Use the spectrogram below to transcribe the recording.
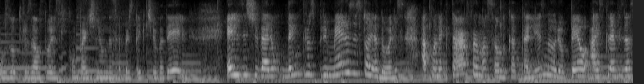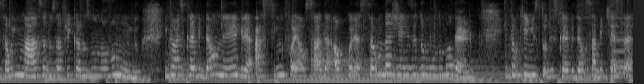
os outros autores que compartilham dessa perspectiva dele, eles estiveram dentre os primeiros historiadores a conectar a formação do capitalismo europeu à escravização em massa dos africanos no Novo Mundo. Então, a escravidão negra, assim, foi alçada ao coração da gênese do mundo moderno. Então, quem estuda escravidão sabe que essa,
